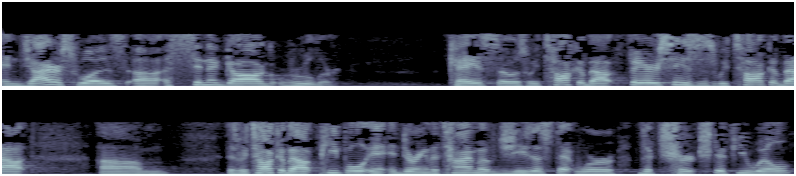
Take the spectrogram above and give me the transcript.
And Jairus was uh, a synagogue ruler. Okay, so as we talk about Pharisees, as we talk about um, as we talk about people in, during the time of Jesus that were the churched, if you will,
